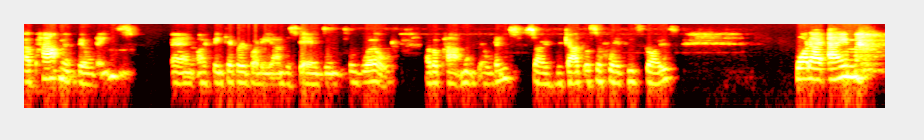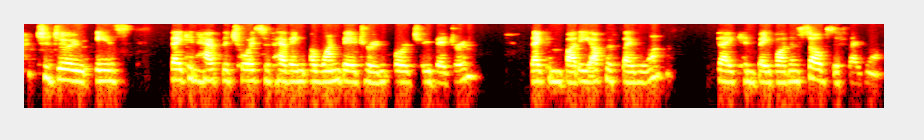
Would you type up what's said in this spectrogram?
apartment buildings and I think everybody understands in the world of apartment buildings. So, regardless of where this goes, what I aim to do is they can have the choice of having a one bedroom or a two bedroom. They can buddy up if they want. They can be by themselves if they want.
